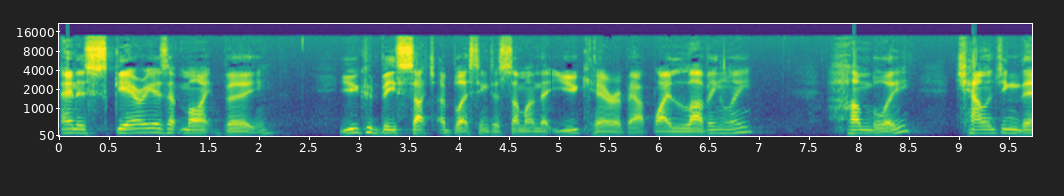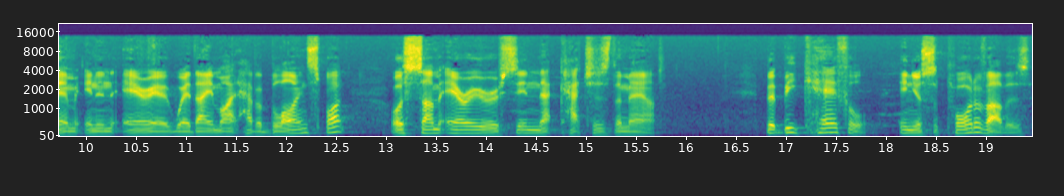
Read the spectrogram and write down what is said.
And as scary as it might be, you could be such a blessing to someone that you care about by lovingly, humbly challenging them in an area where they might have a blind spot or some area of sin that catches them out. But be careful in your support of others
